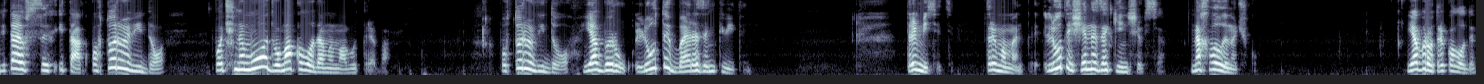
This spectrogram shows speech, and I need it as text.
Вітаю всіх. І так, повторюю відео. Почнемо двома колодами, мабуть, треба. Повторюю відео. Я беру лютий, березень, квітень. Три місяці. Три моменти. Лютий ще не закінчився. На хвилиночку. Я беру три колоди.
